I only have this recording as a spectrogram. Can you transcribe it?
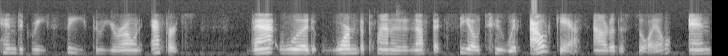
10 degrees C through your own efforts, that would warm the planet enough that CO2 would outgas out of the soil and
